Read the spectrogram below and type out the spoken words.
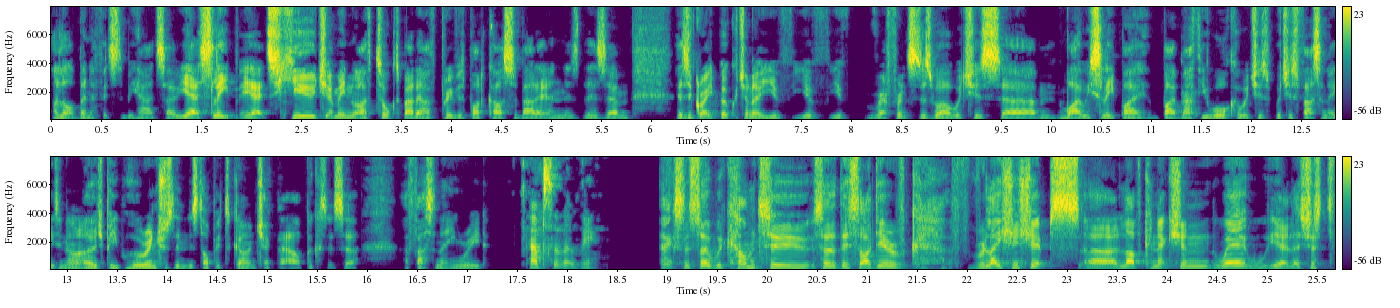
a lot of benefits to be had. So yeah sleep yeah it's huge. I mean I've talked about it I've previous podcasts about it and there's there's um there's a great book which I know you've you've you've referenced as well which is um, Why We Sleep by by Matthew Walker which is which is fascinating. And I urge people who are interested in this topic to go and check that out because it's a, a fascinating read. Absolutely Excellent. So we come to so this idea of relationships, uh, love, connection. Where yeah, let's just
